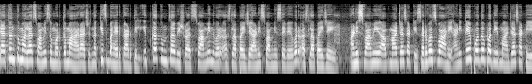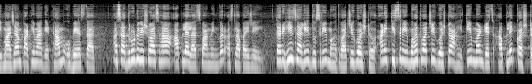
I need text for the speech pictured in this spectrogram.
त्यातून तुम्हाला स्वामी समर्थ महाराज नक्कीच बाहेर काढतील. इतका तुमचा विश्वास स्वामींवर असला पाहिजे आणि स्वामी सेवेवर असला पाहिजे. आणि स्वामी आप- माझ्यासाठी सर्वस्व आहे आणि ते पदोपदी माझ्यासाठी माझ्या पाठीमागे ठाम उभे असतात. असा दृढ विश्वास हा आपल्याला स्वामींवर असला पाहिजे. तर ही झाली दुसरी महत्त्वाची गोष्ट आणि तिसरी महत्त्वाची गोष्ट आहे ती म्हणजेच आपले कष्ट.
